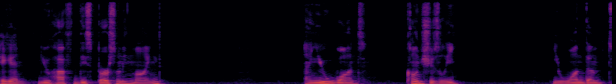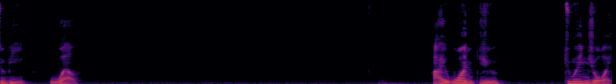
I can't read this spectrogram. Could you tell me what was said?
Again, you have this person in mind and you want consciously, you want them to be well. I want you to enjoy.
